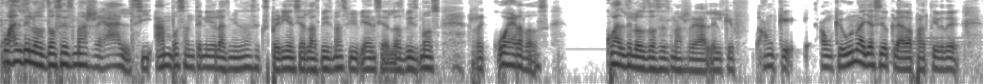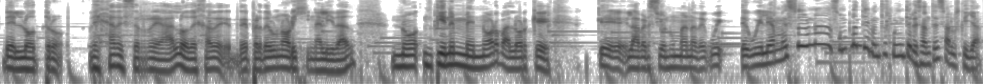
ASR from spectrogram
¿Cuál de los dos es más real? Si ambos han tenido las mismas experiencias, las mismas vivencias, los mismos recuerdos. ¿Cuál de los dos es más real? El que, aunque, aunque uno haya sido creado a partir de, del otro, deja de ser real o deja de, de perder una originalidad, no tiene menor valor que que la versión humana de, de William. Es son planteamientos muy interesantes a los que ya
